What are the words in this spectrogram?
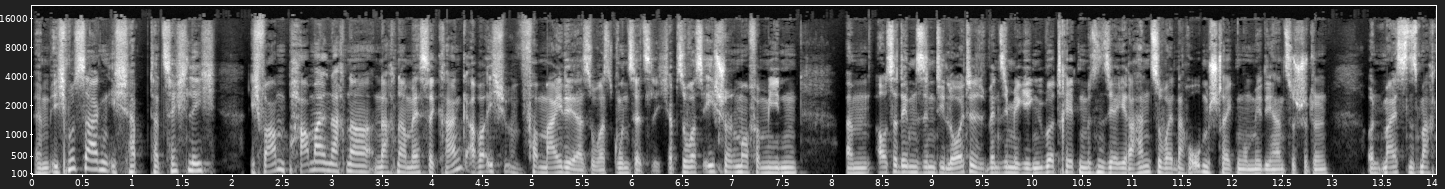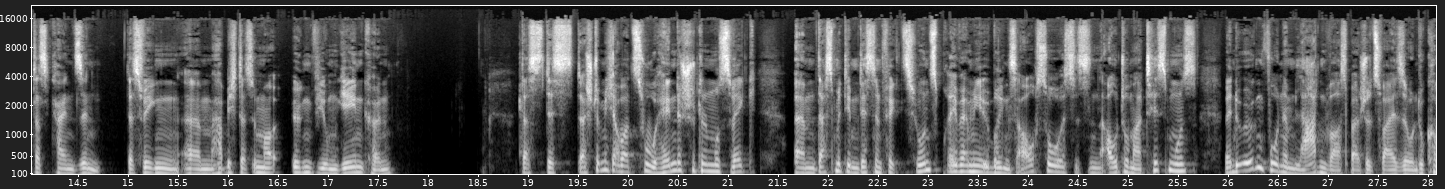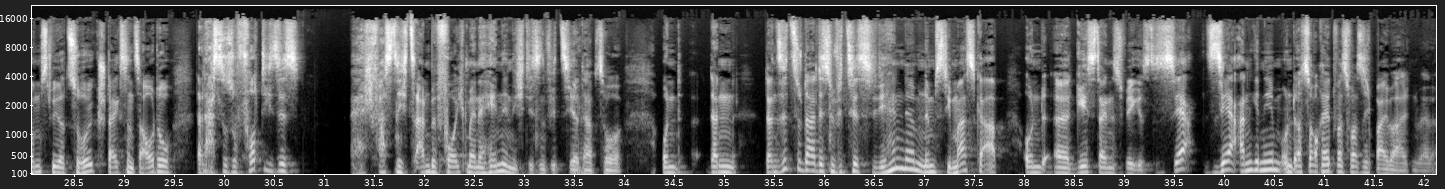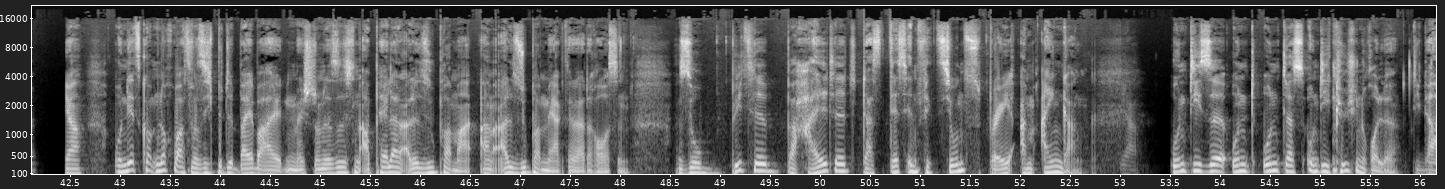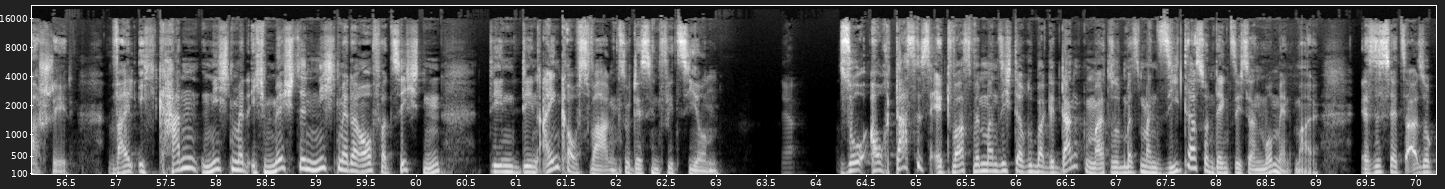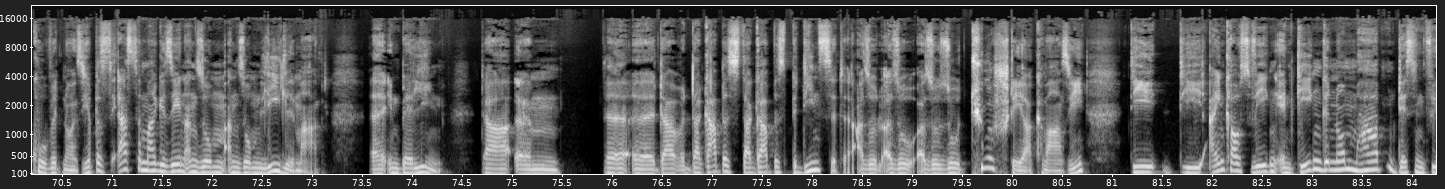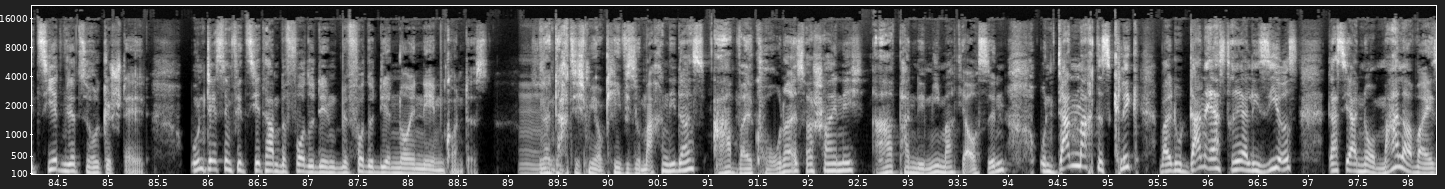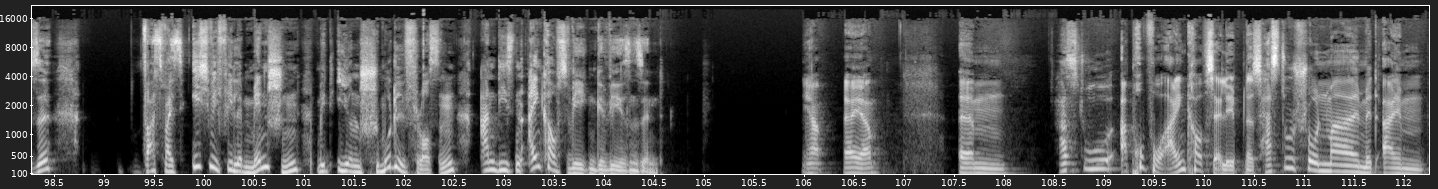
ähm, ich muss sagen, ich habe tatsächlich, ich war ein paar Mal nach einer, nach einer Messe krank, aber ich vermeide ja sowas grundsätzlich. Ich habe sowas eh schon immer vermieden. Ähm, außerdem sind die Leute, wenn sie mir gegenübertreten, müssen sie ja ihre Hand so weit nach oben strecken, um mir die Hand zu schütteln. Und meistens macht das keinen Sinn. Deswegen ähm, habe ich das immer irgendwie umgehen können. Das, das, da stimme ich aber zu. Händeschütteln muss weg. Ähm, das mit dem Desinfektionsspray bei mir übrigens auch so. Es ist ein Automatismus. Wenn du irgendwo in einem Laden warst beispielsweise und du kommst wieder zurück, steigst ins Auto, dann hast du sofort dieses, äh, ich fasse nichts an, bevor ich meine Hände nicht desinfiziert habe. So. Und dann, dann sitzt du da, desinfizierst du die Hände, nimmst die Maske ab und äh, gehst deines Weges. Das ist sehr, sehr angenehm und das ist auch etwas, was ich beibehalten werde. Ja, und jetzt kommt noch was, was ich bitte beibehalten möchte. Und das ist ein Appell an alle, Supermar an alle Supermärkte da draußen. So bitte behaltet das Desinfektionsspray am Eingang. Ja. Und diese, und, und das, und die Küchenrolle, die da steht. Weil ich kann nicht mehr, ich möchte nicht mehr darauf verzichten, den, den Einkaufswagen zu desinfizieren. Ja. So, auch das ist etwas, wenn man sich darüber Gedanken macht. Also man sieht das und denkt sich dann, Moment mal, es ist jetzt also Covid-19. Ich habe das, das erste Mal gesehen an so einem, an so einem Lidl-Markt äh, in Berlin. Da, ähm, äh, da, da gab es, da gab es Bedienstete, also, also, also so Türsteher quasi, die die Einkaufswegen entgegengenommen haben, desinfiziert, wieder zurückgestellt und desinfiziert haben, bevor du den, bevor du dir einen neuen nehmen konntest. Mhm. Und dann dachte ich mir, okay, wieso machen die das? Ah, weil Corona ist wahrscheinlich. Ah, Pandemie macht ja auch Sinn. Und dann macht es Klick, weil du dann erst realisierst, dass ja normalerweise was weiß ich, wie viele Menschen mit ihren Schmuddelflossen an diesen Einkaufswegen gewesen sind. Ja, ja, ja. Ähm, hast du, apropos Einkaufserlebnis, hast du schon mal mit einem,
